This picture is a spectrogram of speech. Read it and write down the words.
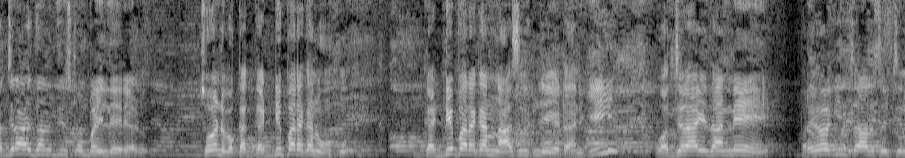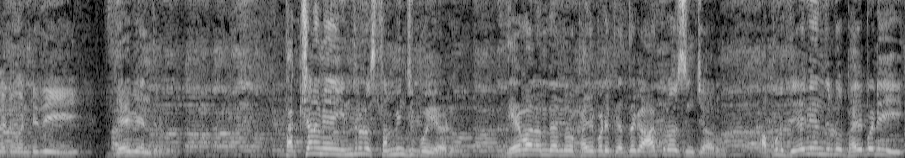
వజ్రాయుధాన్ని తీసుకొని బయలుదేరాడు. చూడండి ఒక గడ్డి పరకను గడ్డి పరకను నాశనం చేయటానికి వజ్రాయుధాన్నే ప్రయోగించాల్సి వచ్చినటువంటిది దేవేంద్రుడు. తక్షణమే ఇంద్రుడు స్తంభించిపోయాడు. దేవాలందరూ భయపడి పెద్దగా ఆక్రోశించారు. అప్పుడు దేవేంద్రుడు భయపడి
